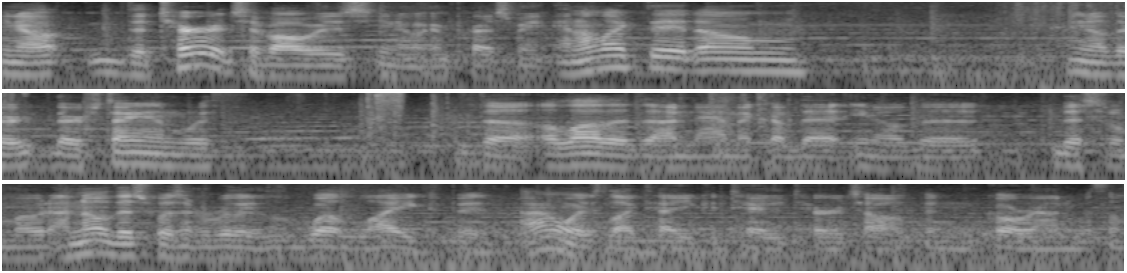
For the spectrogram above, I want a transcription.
You know, the turrets have always, you know, impressed me, and I like that, um, you know, they're they're staying with the a lot of the dynamic of that, you know, the this little mode. I know this wasn't really well liked, but I always liked how you could tear the turrets off and go around with them.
